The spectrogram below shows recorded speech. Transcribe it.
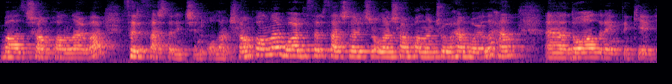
bazı şampuanlar var. Sarı saçlar için olan şampuanlar. Bu arada sarı saçlar için olan şampuanların çoğu hem boyalı hem e, doğal renkteki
